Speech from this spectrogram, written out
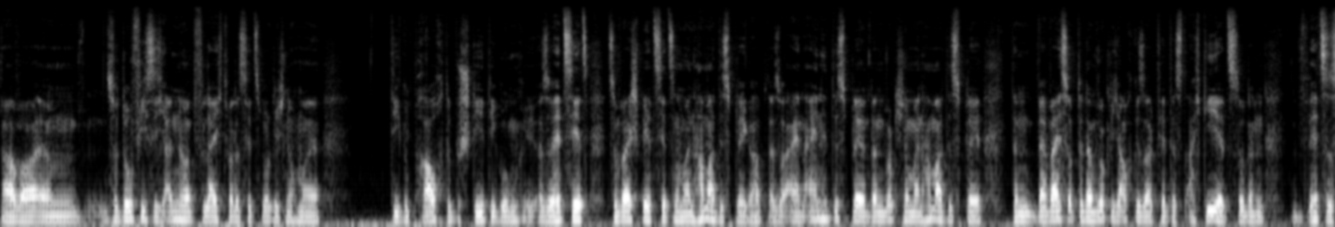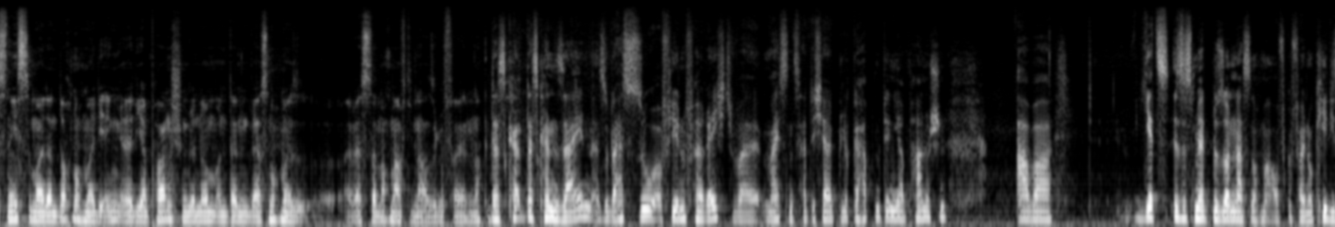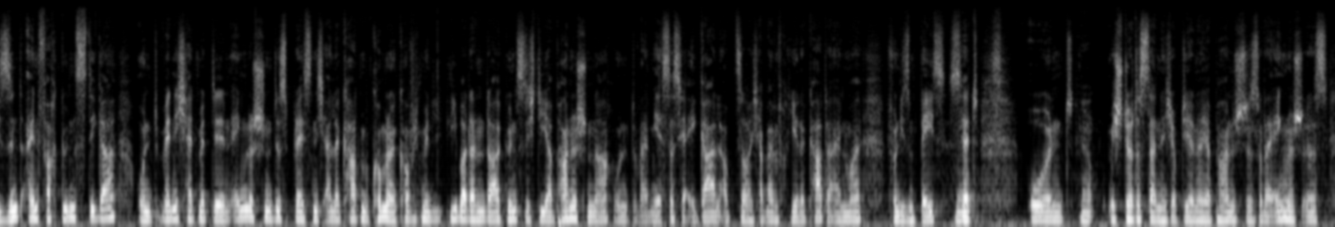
Aber ähm, so doof wie es sich anhört, vielleicht war das jetzt wirklich nochmal die gebrauchte Bestätigung. Also hättest du jetzt zum Beispiel du jetzt nochmal ein Hammer-Display gehabt, also ein Ein-Hit-Display und dann wirklich nochmal ein Hammer-Display, dann wer weiß, ob du dann wirklich auch gesagt hättest, ach, ich gehe jetzt so, dann hättest du das nächste Mal dann doch nochmal die, äh, die japanischen genommen und dann wäre es nochmal, wäre es dann nochmal auf die Nase gefallen, ne? Das kann, das kann sein, also da hast du auf jeden Fall recht, weil meistens hatte ich ja Glück gehabt mit den japanischen, aber jetzt ist es mir halt besonders nochmal aufgefallen, okay, die sind einfach günstiger und wenn ich halt mit den englischen Displays nicht alle Karten bekomme, dann kaufe ich mir lieber dann da günstig die japanischen nach und weil mir ist das ja egal, Hauptsache ich habe einfach jede Karte einmal von diesem Base-Set und Ja. mich stört es dann nicht, ob die eine japanisch ist oder englisch ist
